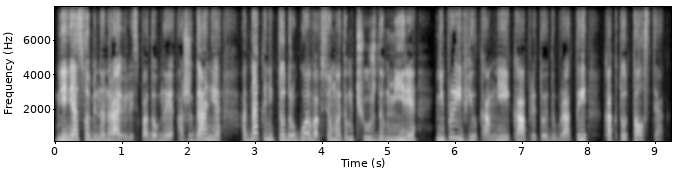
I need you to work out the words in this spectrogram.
Мне не особенно нравились подобные ожидания, однако никто другой во всем этом чуждом мире не проявил ко мне и капли той доброты, как тот толстяк.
